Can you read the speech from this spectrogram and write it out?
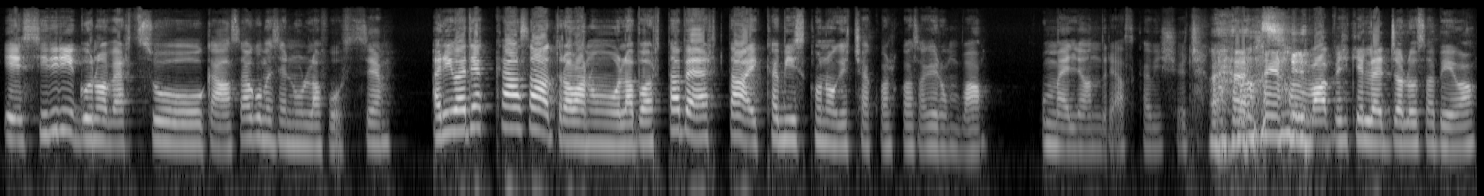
e si dirigono verso casa come se nulla fosse. Arrivati a casa trovano la porta aperta e capiscono che c'è qualcosa che non va. O meglio Andreas capisce cioè, eh, che non va perché lei già lo sapeva.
